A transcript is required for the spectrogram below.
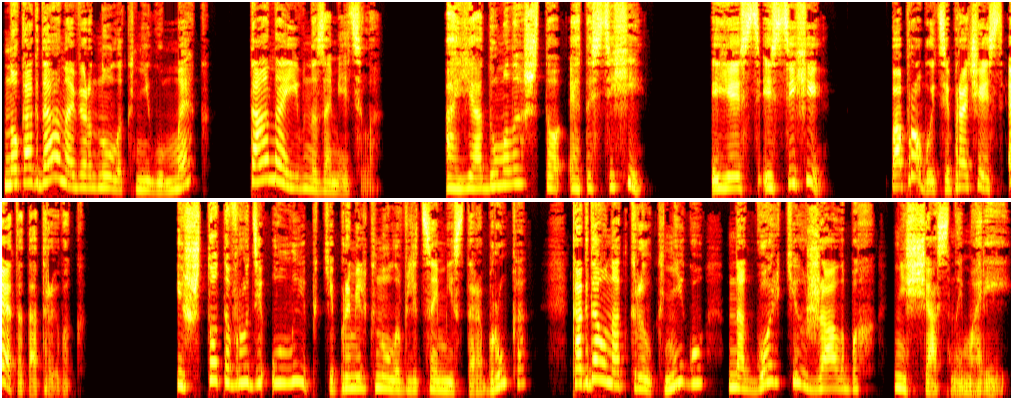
Но когда она вернула книгу Мэг, та наивно заметила. «А я думала, что это стихи». «Есть и стихи. Попробуйте прочесть этот отрывок». И что-то вроде улыбки промелькнуло в лице мистера Брука, когда он открыл книгу на горьких жалобах несчастной Марии.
